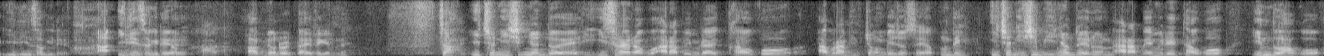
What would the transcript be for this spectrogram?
1인석이래요. 아 1인석이래요? 네. 아, 아 면허를 따야 되겠네. 자, 2020년도에 이스라엘하고 아랍에미레이트하고 아브라함 협정을 맺었어요. 그런데 2022년도에는 아랍에미레이트하고 인도하고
